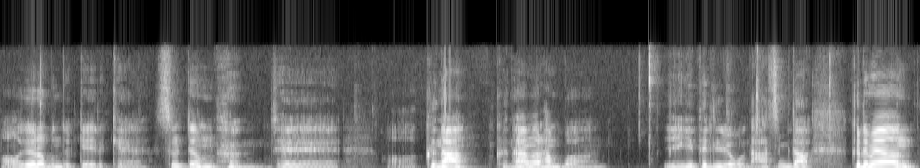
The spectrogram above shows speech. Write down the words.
어, 여러분들께 이렇게 쓸데없는 제 어, 근황, 근황을 한번 얘기 드리려고 나왔습니다. 그러면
